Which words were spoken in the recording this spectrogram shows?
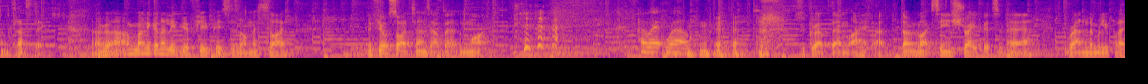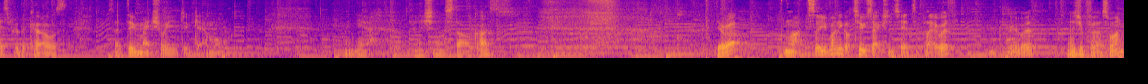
Fantastic. So I'm, only going to leave you a few pieces on this side. If your side turns out better than mine, Oh, it will. just grab them. I, I don't like seeing straight bits of hair randomly placed through the curls. So do make sure you do get them all when you're finishing the style, guys. You're up. Right, so you've only got two sections here to play with. Okay. Deal with. There's your first one.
